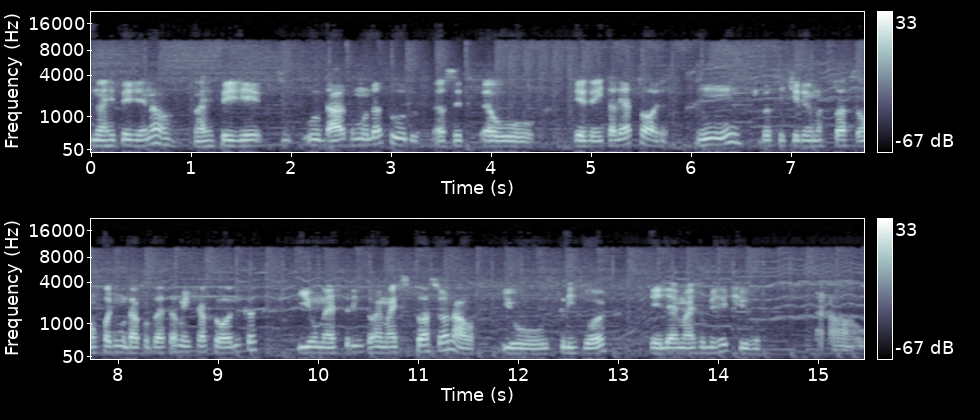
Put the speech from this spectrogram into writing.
No RPG não. No RPG o dado muda tudo. É o, é o evento aleatório. Um, que você tira em uma situação pode mudar completamente a crônica e o mestre então é mais situacional e o escritor ele é mais objetivo. É, o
